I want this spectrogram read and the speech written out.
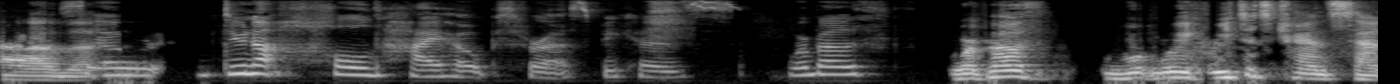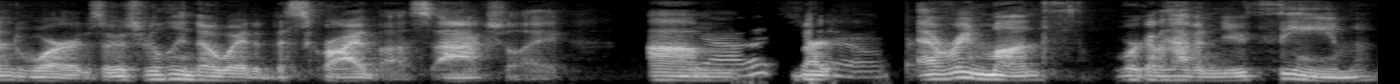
Um, so do not hold high hopes for us because we're both we're both we, we just transcend words. There's really no way to describe us, actually. Um, yeah, that's but true. every month we're going to have a new theme,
